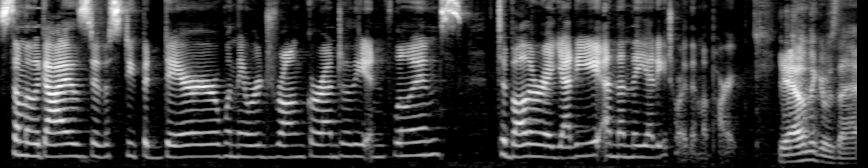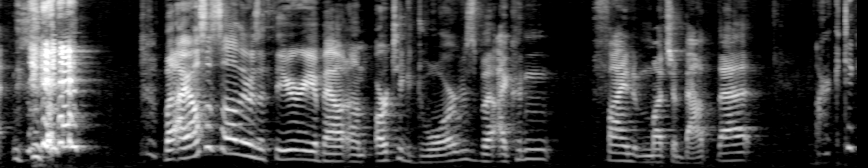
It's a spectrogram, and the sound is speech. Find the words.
some of the guys did a stupid dare when they were drunk or under the influence to bother a Yeti, and then the Yeti tore them apart. Yeah, I don't think it was that. but I also saw there was a theory about um, Arctic dwarves, but I couldn't find much about that. Arctic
